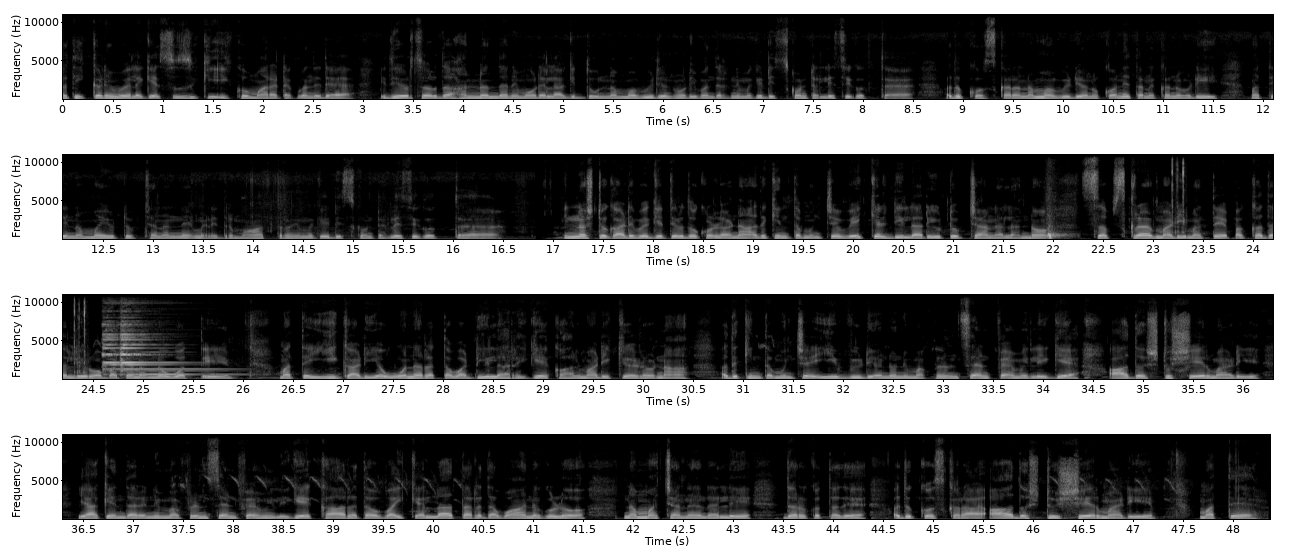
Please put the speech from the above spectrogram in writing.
ಅತಿ ಕಡಿಮೆ ಬೆಲೆಗೆ ಸುಜುಕಿ ಇಕೋ ಮಾರಾಟಕ್ಕೆ ಬಂದಿದೆ. ಇದು ಎರಡು ಸಾವಿರದ ಹನ್ನೊಂದನೇ ಮಾಡೆಲ್ ಆಗಿದ್ದು, ನಮ್ಮ ವಿಡಿಯೋ ನೋಡಿ ಬಂದರೆ ನಿಮಗೆ ಡಿಸ್ಕೌಂಟಲ್ಲಿ ಸಿಗುತ್ತೆ. ಅದಕ್ಕೋಸ್ಕರ ನಮ್ಮ ವಿಡಿಯೋನು ಕೊನೆ ತನಕ ನೋಡಿ. ಮತ್ತು ನಮ್ಮ ಯೂಟ್ಯೂಬ್ ಚಾನಲ್ ನೇಮ್ ಹೇಳಿದರೆ ಮಾತ್ರ ನಿಮಗೆ ಡಿಸ್ಕೌಂಟಲ್ಲಿ ಸಿಗುತ್ತೆ. ಇನ್ನಷ್ಟು ಗಾಡಿ ಬಗ್ಗೆ ತಿಳಿದುಕೊಳ್ಳೋಣ. ಅದಕ್ಕಿಂತ ಮುಂಚೆ ವೆಹಿಕಲ್ ಡೀಲರ್ ಯೂಟ್ಯೂಬ್ ಚಾನಲನ್ನು ಸಬ್ಸ್ಕ್ರೈಬ್ ಮಾಡಿ ಮತ್ತು ಪಕ್ಕದಲ್ಲಿರುವ ಬಟನನ್ನು ಒತ್ತಿ. ಮತ್ತು ಈ ಗಾಡಿಯ ಓನರ್ ಅಥವಾ ಡೀಲರಿಗೆ ಕಾಲ್ ಮಾಡಿ ಕೇಳೋಣ. ಅದಕ್ಕಿಂತ ಮುಂಚೆ ಈ ವಿಡಿಯೋನು ನಿಮ್ಮ ಫ್ರೆಂಡ್ಸ್ ಆ್ಯಂಡ್ ಫ್ಯಾಮಿಲಿಗೆ ಆದಷ್ಟು ಶೇರ್ ಮಾಡಿ. ಯಾಕೆಂದರೆ ನಿಮ್ಮ ಫ್ರೆಂಡ್ಸ್ ಆ್ಯಂಡ್ ಫ್ಯಾಮಿಲಿಗೆ ಕಾರ್ ಅಥವಾ ಬೈಕ್ ಎಲ್ಲ ಥರದ ವಾಹನಗಳು ನಮ್ಮ ಚಾನಲಲ್ಲಿ ದೊರಕುತ್ತದೆ. ಅದಕ್ಕೋಸ್ಕರ ಆದಷ್ಟು ಶೇರ್ ಮಾಡಿ. ಮತ್ತು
